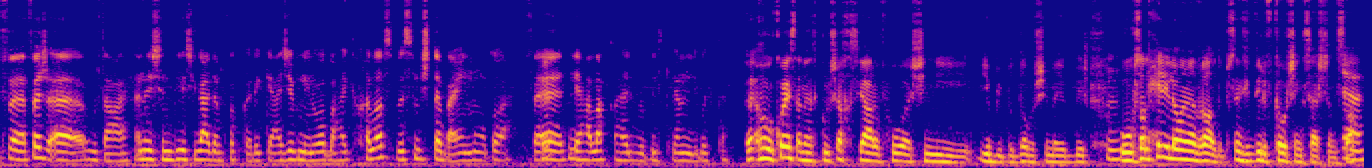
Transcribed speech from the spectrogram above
ففجأة متاع أنا إيش قاعدة نفكر هيك عاجبني الوضع هيك خلاص بس مش تبعي الموضوع فليه علاقة هلبة بالكلام اللي قلته هو كويس إن كل شخص يعرف هو شنو يبي بالضبط شنو ما يبيش. وصلحي لي لو أنا غلط بس أنت تديري في coaching session صح؟ آه.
